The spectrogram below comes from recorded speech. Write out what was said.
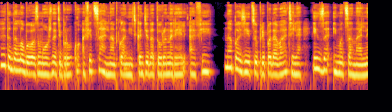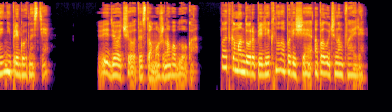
Это дало бы возможность Бруку официально отклонить кандидатуру на Риэль Афи на позицию преподавателя из-за эмоциональной непригодности. Видеоотчет из таможенного блока. Под командора пиликнул, оповещая о полученном файле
